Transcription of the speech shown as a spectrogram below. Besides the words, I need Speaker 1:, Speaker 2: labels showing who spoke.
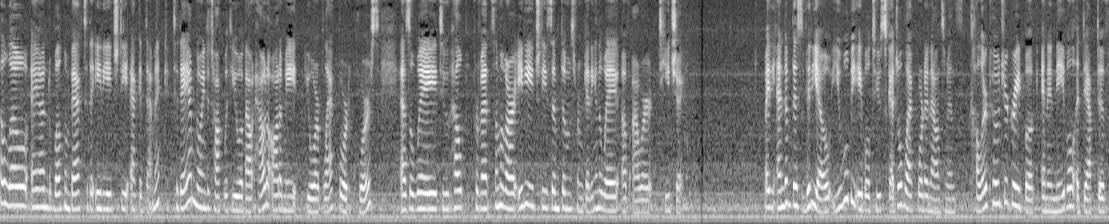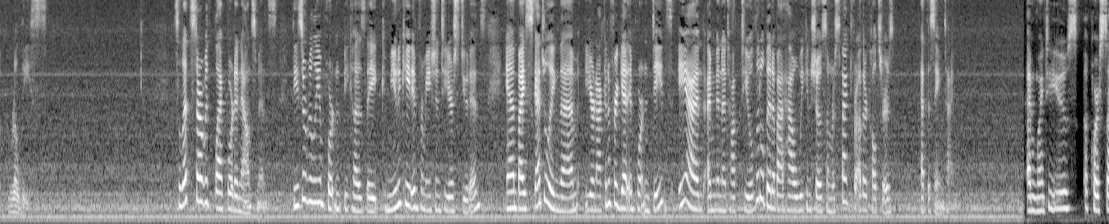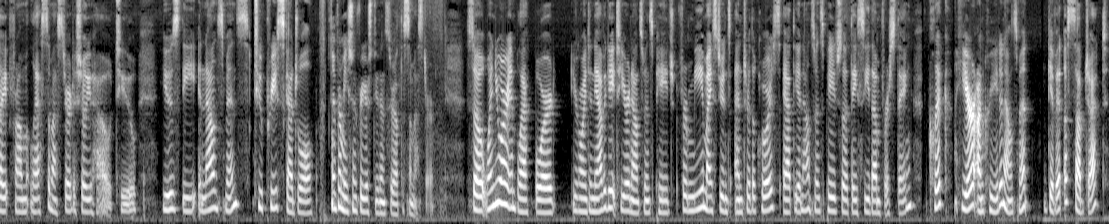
Speaker 1: Hello and welcome back to the ADHD Academic. Today I'm going to talk with you about how to automate your Blackboard course as a way to help prevent some of our ADHD symptoms from getting in the way of our teaching. By the end of this video, you will be able to schedule Blackboard announcements, color code your gradebook, and enable adaptive release. So let's start with Blackboard announcements. These are really important because they communicate information to your students, and by scheduling them, you're not going to forget important dates. And I'm going to talk to you a little bit about how we can show some respect for other cultures at the same time. I'm going to use a course site from last semester to show you how to use the announcements to pre schedule information for your students throughout the semester. So, when you are in Blackboard, you're going to navigate to your announcements page. For me, my students enter the course at the announcements page so that they see them first thing. Click here on Create Announcement, give it a subject.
